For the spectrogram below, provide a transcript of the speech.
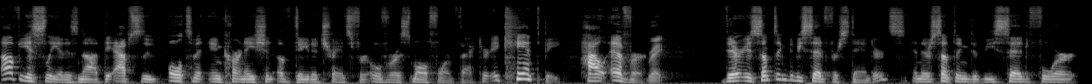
obviously, it is not the absolute ultimate incarnation of data transfer over a small form factor. It can't be. However, right? there is something to be said for standards, and there's something to be said for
